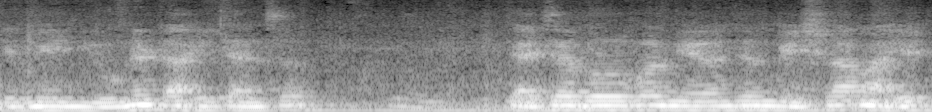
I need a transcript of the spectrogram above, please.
जे मेन युनिट आहे त्यांचं त्याच्याबरोबर निरंजन मेश्राम आहेत.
